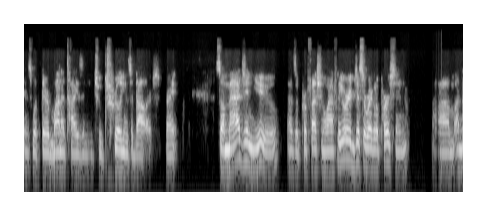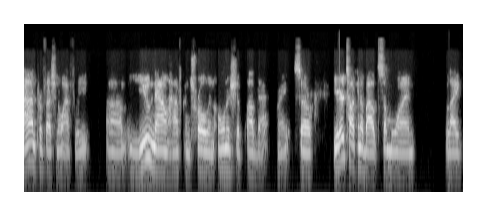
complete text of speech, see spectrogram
is what they're monetizing into trillions of dollars, right? So imagine you as a professional athlete or just a regular person, um, a non-professional athlete, um, you now have control and ownership of that, right? So you're talking about someone like,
